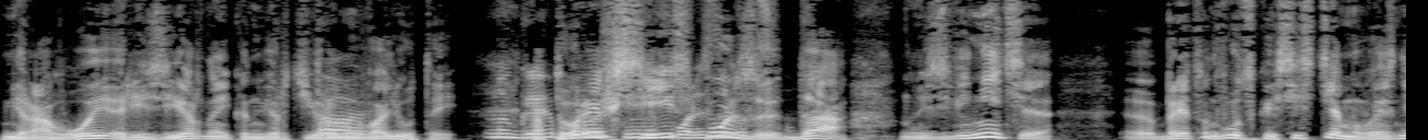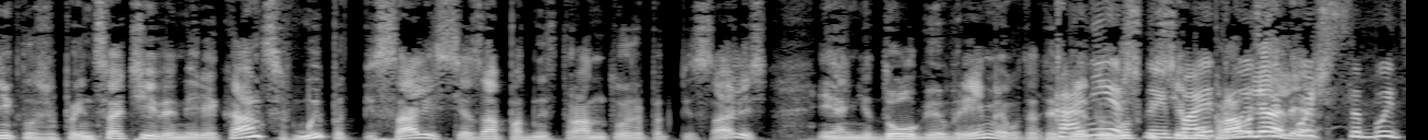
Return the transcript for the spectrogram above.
мировой резервной конвертируемой Да. валютой, Ну, этим все используют. Да, но извините, э, Бреттон-Вудская система возникла же по инициативе американцев, мы подписались, все западные страны тоже подписались, и они долгое время вот этой Конечно, Бреттон-Вудской системой управляли. если хочется быть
